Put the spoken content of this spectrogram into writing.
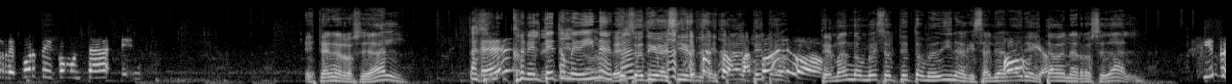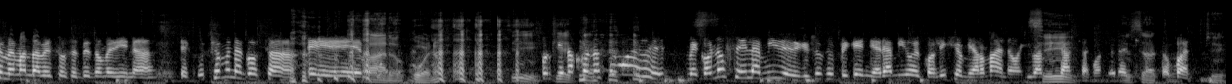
el reporte de cómo está. en- ¿Está en el Rosedal? ¿Eh? ¿Con el Teto Medina? Eso te iba a decir. está el ¿Pasó Teto- algo? te manda un beso el Teto Medina que salió al aire que estaba en el Rosedal. Siempre me manda besos el Teto Medina. Escuchame una cosa. eh, Claro. Bueno, Sí. porque ¿qué? nos conocemos, desde- me conoce él a mí desde que yo soy pequeña. Era amigo del colegio de mi hermano. Iba a Sí, mi casa cuando era exacto, chiquito. Bueno, sí.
